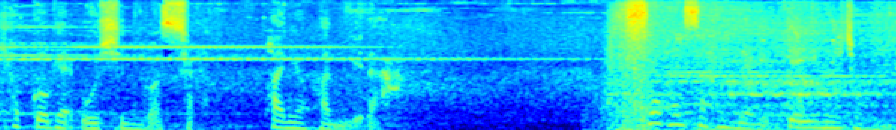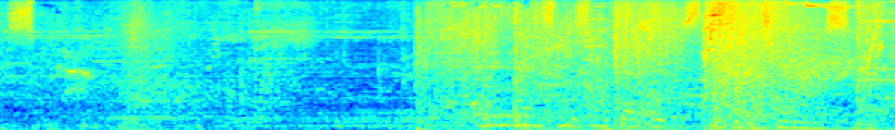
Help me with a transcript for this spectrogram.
협곡에 오신 것을 환영합니다. 소환사 한 명이 게임을 종료했습니다. 미니언 생성까지 3분 종료했습니다.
